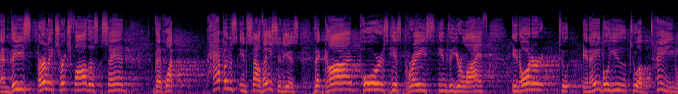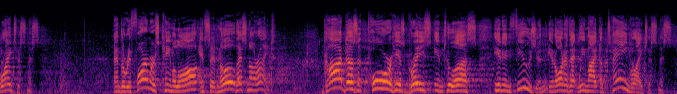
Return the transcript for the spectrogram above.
And these early church fathers said that what happens in salvation is that God pours His grace into your life in order to enable you to obtain righteousness. And the reformers came along and said, No, that's not right. God doesn't pour His grace into us in infusion in order that we might obtain righteousness.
